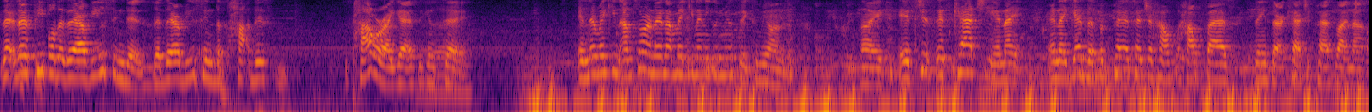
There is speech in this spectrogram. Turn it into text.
there, there are people that they're abusing this, that they're abusing the po- this power, I guess you can say. And they're making. I'm sorry, they're not making any good music to be honest. Like it's just it's catchy, and I and I get that, but pay attention how how fast things that are catchy pass by now.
